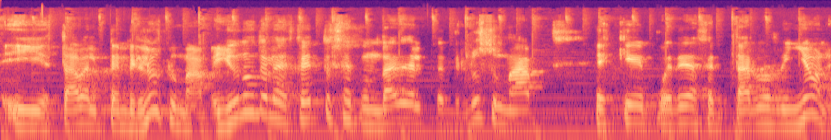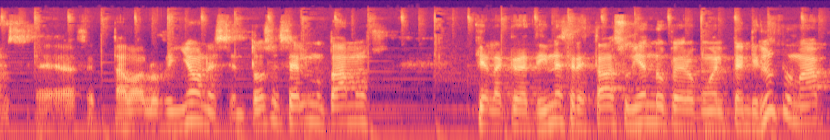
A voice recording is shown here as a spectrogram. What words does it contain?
y estaba el pembrolizumab. Y uno de los efectos secundarios del pembrolizumab es que puede afectar los riñones, eh, afectaba los riñones. Entonces él notamos que la creatina se le estaba subiendo, pero con el pembrolizumab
